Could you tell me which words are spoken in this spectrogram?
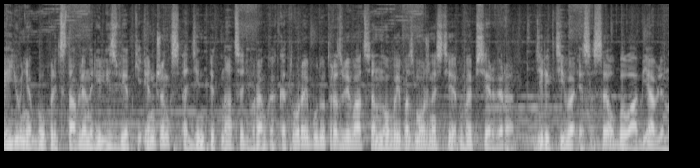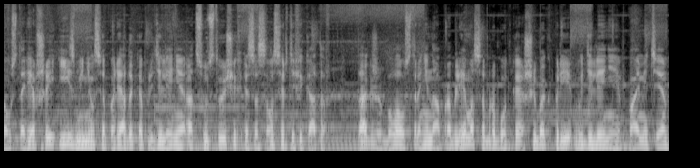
июня был представлен релиз ветки Nginx 1.15, в рамках которой будут развиваться новые возможности веб-сервера. Директива SSL была объявлена устаревшей и изменился порядок определения отсутствующих SSL-сертификатов. Также была устранена проблема с обработкой ошибок при выделении памяти.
